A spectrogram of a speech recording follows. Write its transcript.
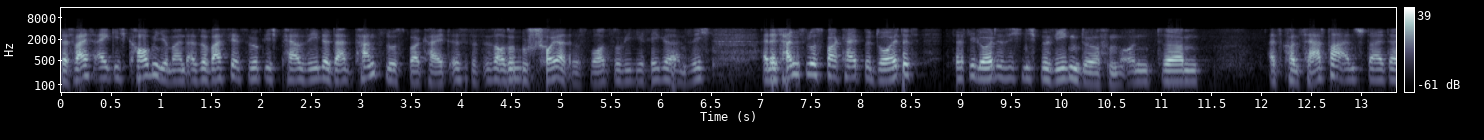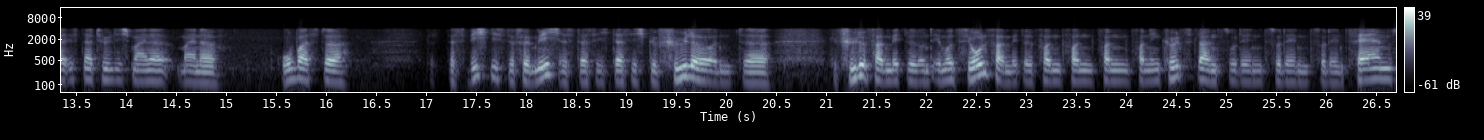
das weiß eigentlich kaum jemand. Also was jetzt wirklich per se eine Tanzlustbarkeit ist, das ist auch so ein bescheuertes Wort, so wie die Regel an sich. Eine Tanzlustbarkeit bedeutet, dass die Leute sich nicht bewegen dürfen. Und ähm, als Konzertveranstalter ist natürlich meine meine oberste, das, das Wichtigste für mich ist, dass ich, dass ich Gefühle und äh, Gefühle vermittelt und Emotionen vermittelt von, von, von, von den Künstlern zu den, zu den, zu den Fans,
